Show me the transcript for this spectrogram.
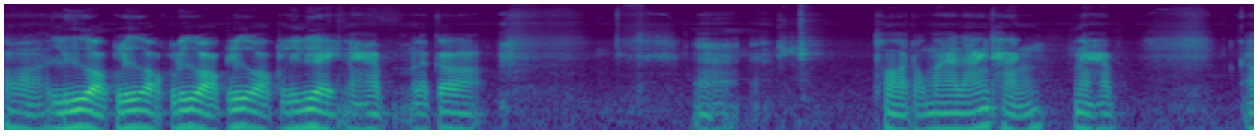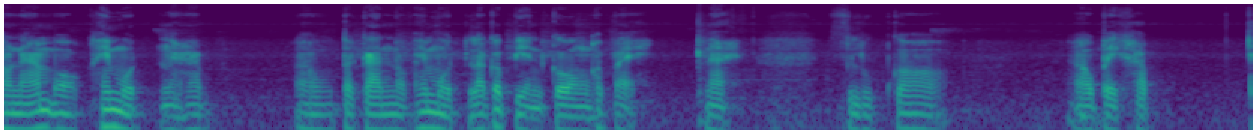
ก็ลื้อออกลื้อออกลื้อออกลื้อออกเรื่อยๆนะครับ แล้วก็อ่า ถอดออกมาล้างถังนะครับ เอาน้ำออกให้หมดนะครับ เอาตะกันออกให้หมด แล้วก็เปลี่ยนกองเข้าไปนะ สรุปก็เอาไปขับเท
